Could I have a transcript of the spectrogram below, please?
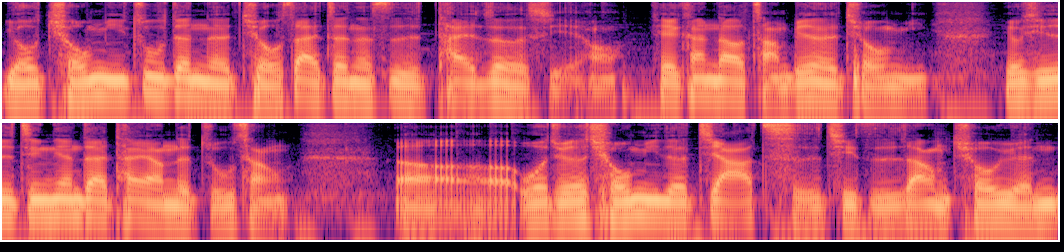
有球迷助阵的球赛真的是太热血哦。可以看到场边的球迷，尤其是今天在太阳的主场，呃，我觉得球迷的加持其实让球员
